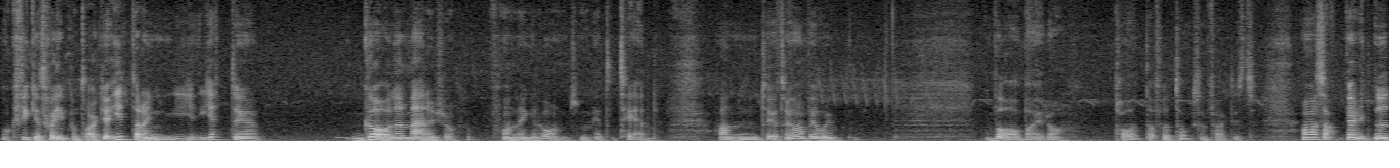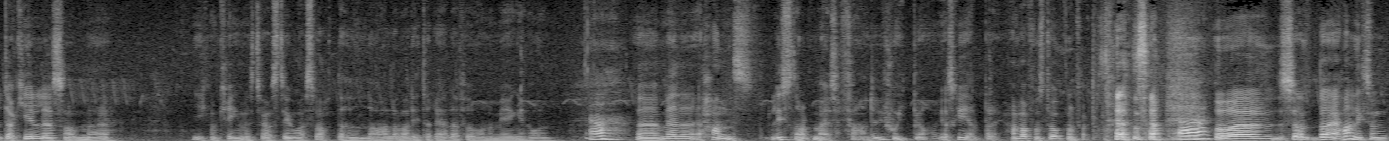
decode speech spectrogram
och fick ett skivkontrakt. Jag hittade en jättegalen manager från Ängelholm som heter Ted. Han, jag tror han bor i Varberg idag. Pratade för ett tag sedan faktiskt. Han var här väldigt udda kille som eh, gick omkring med två stora svarta hundar. Alla var lite rädda för honom i Ängelholm. Ja. Eh, Men eh, han lyssnade på mig och sa Fan du är skitbra, jag ska hjälpa dig. Han var från Stockholm faktiskt. så, Ja. och, eh, så började han liksom,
